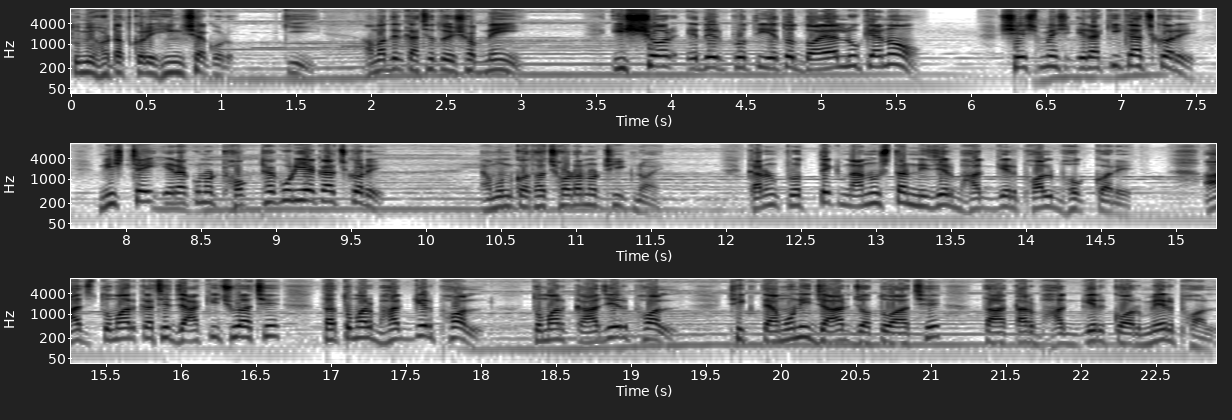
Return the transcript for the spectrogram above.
তুমি হঠাৎ করে হিংসা করো। কি? আমাদের কাছে তো এসব নেই। ঈশ্বর এদের প্রতি এত দয়ালু কেন? শেষমেশ এরা কি কাজ করে? নিশ্চয়ই এরা কোনো ঠকঠাকুরিয়া কাজ করে। এমন কথা ছড়ানো ঠিক নয়। কারণ প্রত্যেক মানুষ তার নিজের ভাগ্যের ফল ভোগ করে। আজ তোমার কাছে যা কিছু আছে তা তোমার ভাগ্যের ফল, তোমার কাজের ফল। ঠিক তেমনই যার যত আছে তা তার ভাগ্যের কর্মের ফল।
